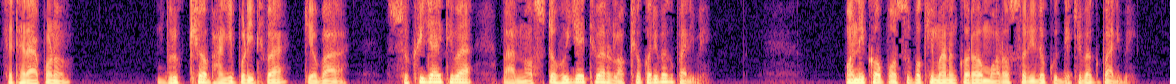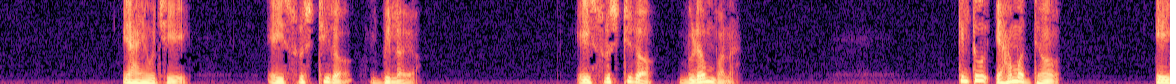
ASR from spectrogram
ସେଠାରେ ଆପଣ ବୃକ୍ଷ ଭାଙ୍ଗି ପଡ଼ିଥିବା କିମ୍ବା ଶୁଖିଯାଇଥିବା ବା ନଷ୍ଟ ହୋଇଯାଇଥିବାର ଲକ୍ଷ୍ୟ କରିବାକୁ ପାରିବେ। ଅନେକ ପଶୁପକ୍ଷୀମାନଙ୍କର ମର ଶରୀରକୁ ଦେଖିବାକୁ ପାରିବେ। ଏହା ହେଉଛି ଏହି ସୃଷ୍ଟିର ବିଲୟ। ଏହି ସୃଷ୍ଟିର ବିଡ଼ମ୍ବନା। କିନ୍ତୁ ଏହା ମଧ୍ୟ ଏହି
